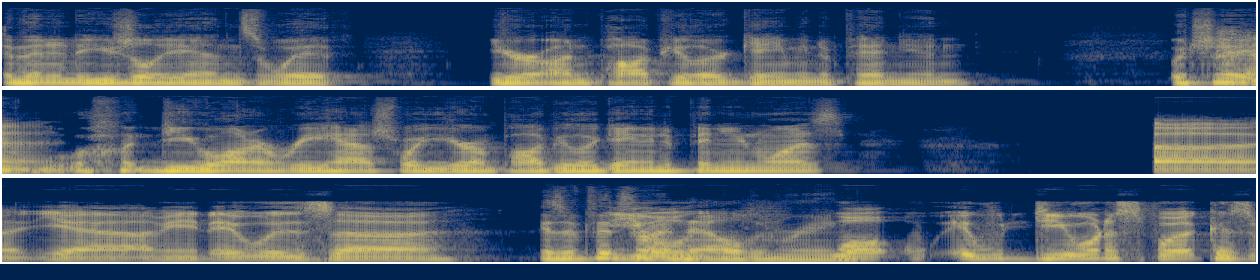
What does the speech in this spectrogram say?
And then it usually ends with your unpopular gaming opinion. Which, hey, do you want to rehash what your unpopular gaming opinion was? uh yeah, I mean it was uh Because it fits right into Elden Ring. Well, it, do you want to spoil it? Because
